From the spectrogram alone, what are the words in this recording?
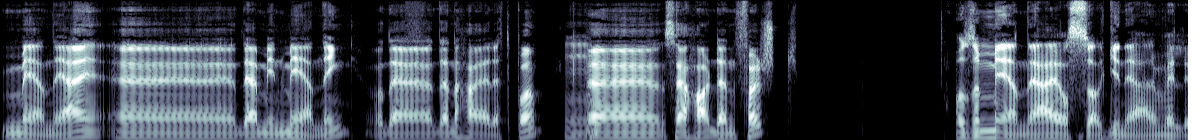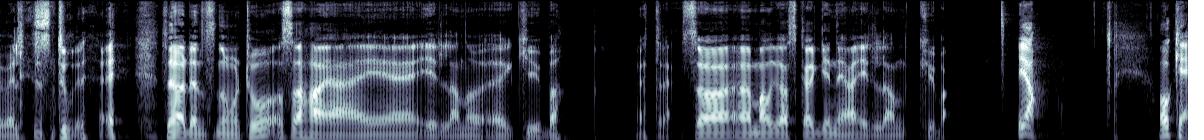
mener jeg. Eh, det er min mening, og det, den har jeg rett på. Eh, så jeg har den først. Og så mener jeg også at Guinea er en veldig veldig stor øy. Så jeg har den som nummer to, og så har jeg eh, Irland og eh, Cuba etter det. Så eh, Madagaskar, Guinea, Irland, Cuba. Ja. Ok.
